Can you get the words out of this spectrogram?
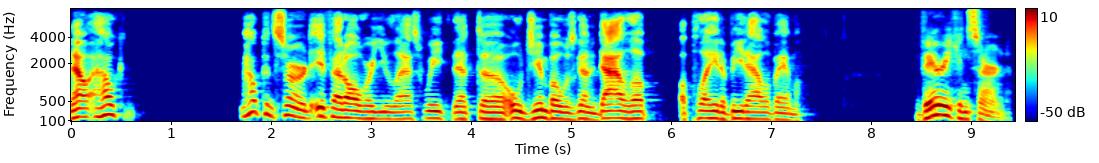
Now, how how concerned, if at all, were you last week that uh, old Jimbo was going to dial up a play to beat Alabama? Very concerned.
